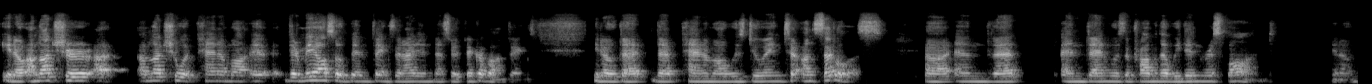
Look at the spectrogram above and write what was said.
you know I'm not sure. I, I'm not sure what Panama. Uh, there may also have been things that I didn't necessarily pick up on things, you know, that that Panama was doing to unsettle us, uh, and that and then was the problem that we didn't respond. You know,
